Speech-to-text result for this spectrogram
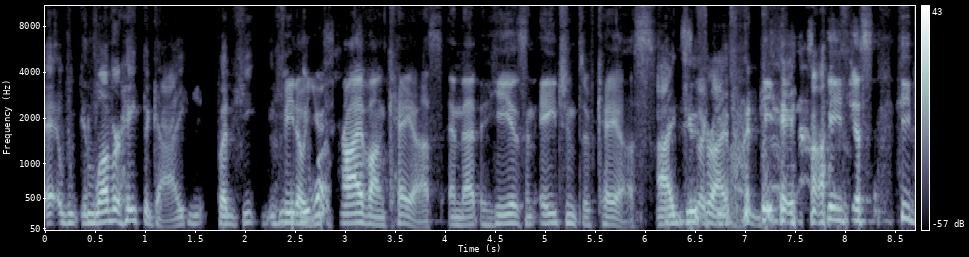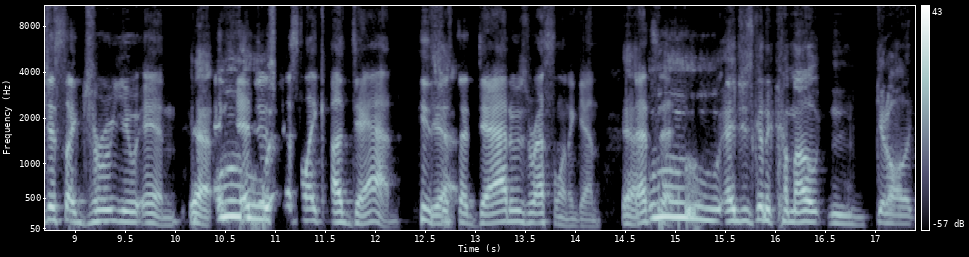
Eh, love or hate the guy, but he, he Vito, he you thrive on chaos, and that he is an agent of chaos. I do So he- thrive on he- chaos. He just he just like drew you in. Yeah. And Edge is just like a dad. He's Yeah. just a dad who's wrestling again. yeah. that's it. Ooh, Edge is gonna come out and get all like,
